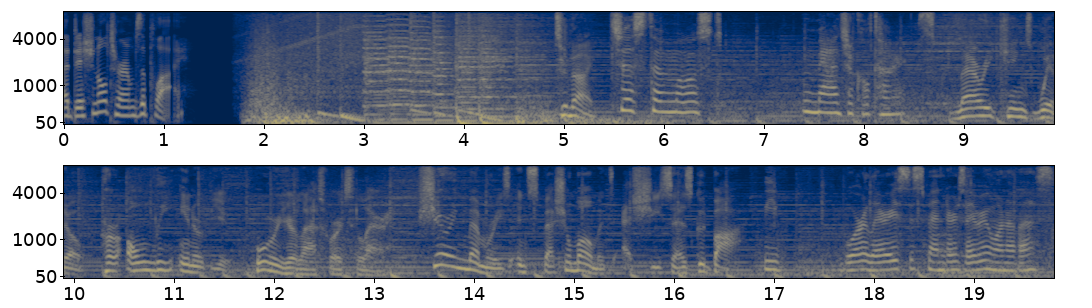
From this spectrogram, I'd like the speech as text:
Additional terms apply. Tonight, Just the most magical times. Larry King's widow, her only interview. What were your last words to Larry? Sharing memories in special moments as she says goodbye. We wore Larry's suspenders, every one of us.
